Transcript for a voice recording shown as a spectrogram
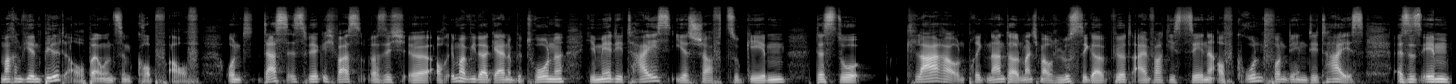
machen wir ein Bild auch bei uns im Kopf auf. Und das ist wirklich was, was ich äh, auch immer wieder gerne betone. Je mehr Details ihr es schafft zu geben, desto klarer und prägnanter und manchmal auch lustiger wird einfach die Szene aufgrund von den Details. Es ist eben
